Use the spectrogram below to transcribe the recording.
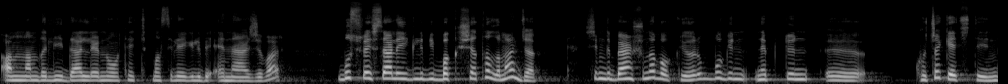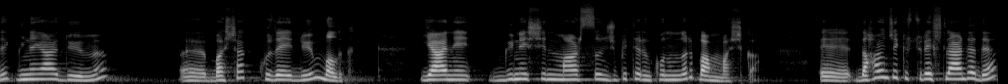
anlamda liderlerin ortaya çıkmasıyla ilgili bir enerji var. Bu süreçlerle ilgili bir bakış atalım ancak şimdi ben şuna bakıyorum. Bugün Neptün e, Koça geçtiğinde Güney Ay düğümü e, Başak, Kuzey düğüm Balık. Yani Güneş'in, Mars'ın, Jüpiter'in konumları bambaşka. Ee, daha önceki süreçlerde de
